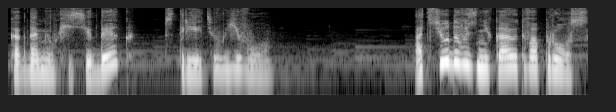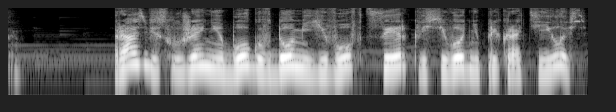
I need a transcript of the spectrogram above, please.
когда Мелхиседек встретил его. Отсюда возникают вопросы. Разве служение Богу в доме Его, в церкви сегодня прекратилось?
